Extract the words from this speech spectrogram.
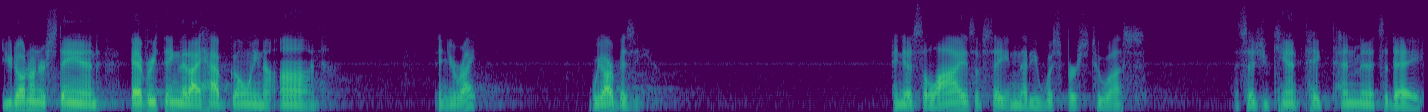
You don't understand everything that I have going on. And you're right. We are busy. And yet, it's the lies of Satan that he whispers to us that says you can't take 10 minutes a day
